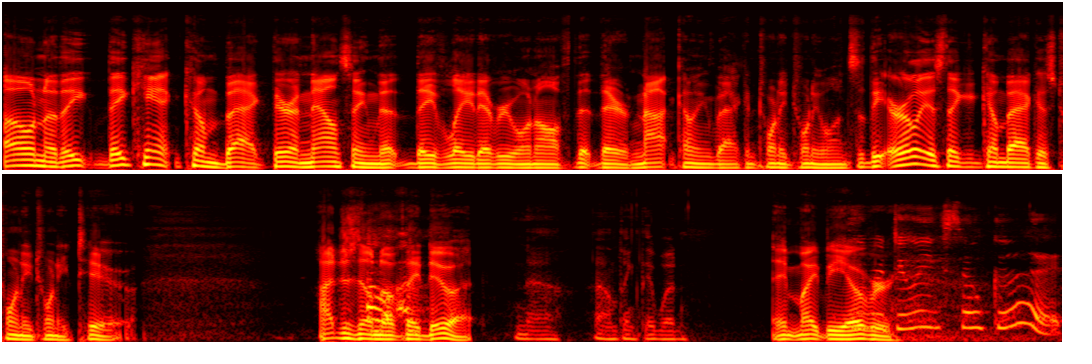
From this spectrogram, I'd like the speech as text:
Oh no, they they can't come back. They're announcing that they've laid everyone off that they're not coming back in 2021. So the earliest they could come back is 2022. I just don't oh, know if they do it. no, I don't think they would. It might be over. We're over. doing so good.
